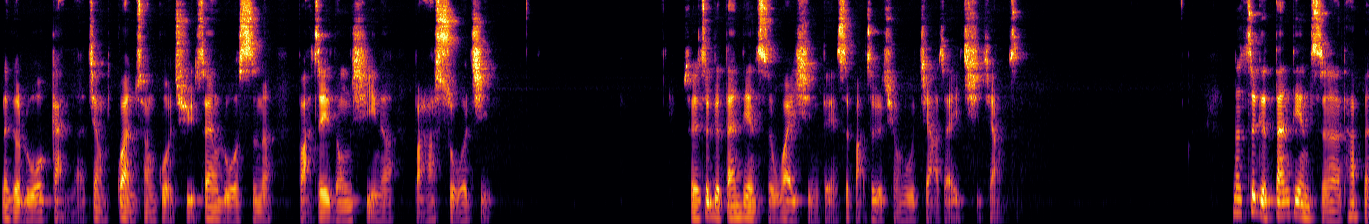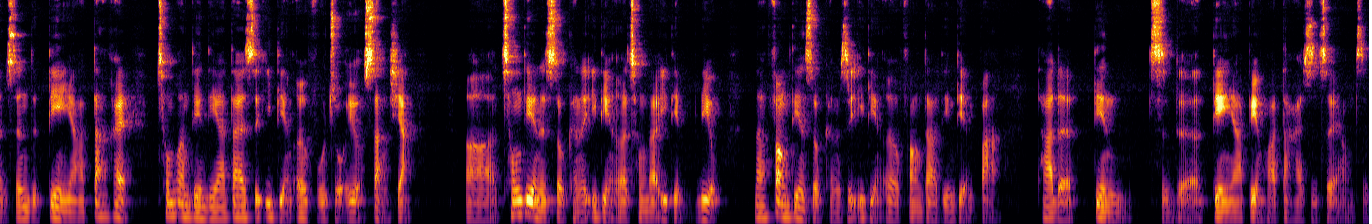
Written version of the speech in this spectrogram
那个螺杆呢这样贯穿过去，再用螺丝呢把这些东西呢把它锁紧。所以这个单电池外形等于是把这个全部加在一起这样子。那这个单电池呢，它本身的电压大概充放电电压大概是一点二伏左右上下，啊，充电的时候可能一点二充到一点六，那放电的时候可能是一点二放到零点八，它的电池的电压变化大概是这样子。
